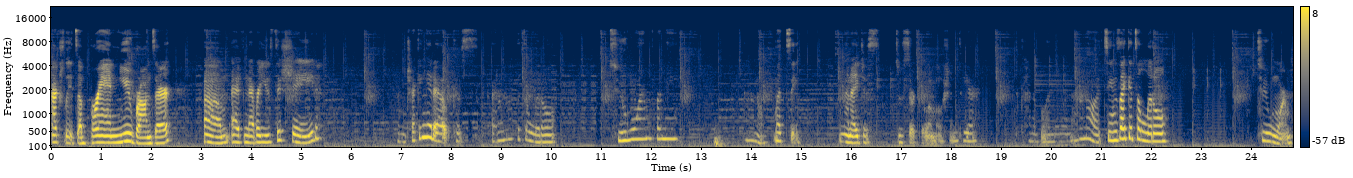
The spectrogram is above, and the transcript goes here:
actually it's a brand new bronzer. Um, I've never used this shade. I'm checking it out because I don't know if it's a little too warm for me. I don't know. Let's see. And then I just do circular motions here to kind of blend it in. I don't know. It seems like it's a little too warm.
